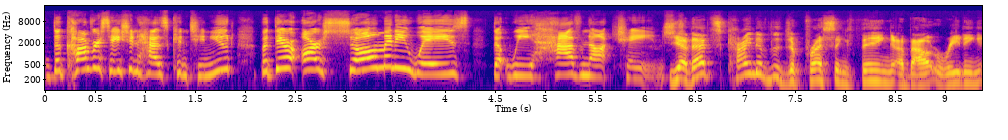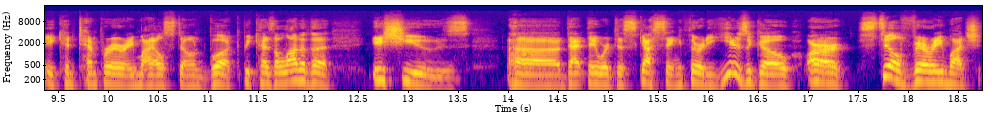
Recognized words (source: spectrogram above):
the conversation has continued, but there are so many ways that we have not changed. Yeah, that's kind of the depressing thing about reading a contemporary milestone book because a lot of the issues uh, that they were discussing 30 years ago are still very much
